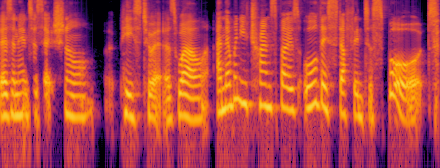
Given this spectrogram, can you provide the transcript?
there's an intersectional piece to it as well and then when you transpose all this stuff into sport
